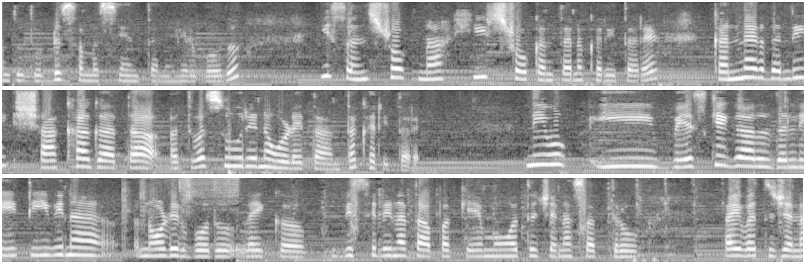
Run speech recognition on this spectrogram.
ಒಂದು ದೊಡ್ಡ ಸಮಸ್ಯೆ ಅಂತಲೇ ಹೇಳ್ಬೋದು. ಈ ಸನ್ಸ್ಟ್ರೋಕ್ನ ಹೀಟ್ ಸ್ಟ್ರೋಕ್ ಅಂತಲೂ ಕರೀತಾರೆ. ಕನ್ನಡದಲ್ಲಿ ಶಾಖಾಘಾತ ಅಥವಾ ಸೂರ್ಯನ ಒಡೆತ ಅಂತ ಕರೀತಾರೆ. ನೀವು ಈ ಬೇಸಿಗೆಗಾಲದಲ್ಲಿ ಟಿವಿನ ನೋಡಿರ್ಬೋದು ಲೈಕ್ ಬಿಸಿಲಿನ ತಾಪಕ್ಕೆ ಮೂವತ್ತು ಜನ ಸತ್ರು, ಐವತ್ತು ಜನ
